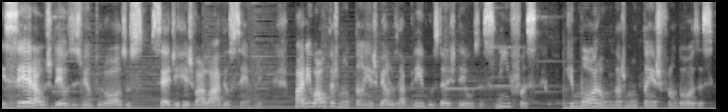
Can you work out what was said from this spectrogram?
E ser aos deuses venturosos sede irresvalável sempre. Pariu altas montanhas, belos abrigos das deusas, ninfas que moram nas montanhas frondosas.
